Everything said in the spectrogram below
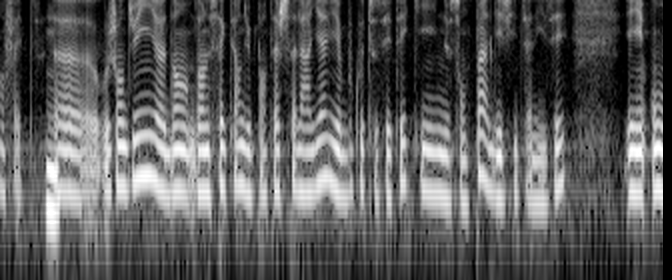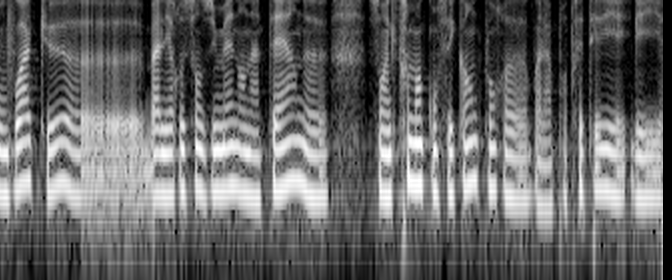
en fait. Mm. Euh, aujourd'hui, euh, dans, le secteur du portage salarial, il y a beaucoup de sociétés qui ne sont pas digitalisées. Et on voit que euh, bah, les ressources humaines en interne sont extrêmement conséquentes pour, voilà, pour traiter les,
